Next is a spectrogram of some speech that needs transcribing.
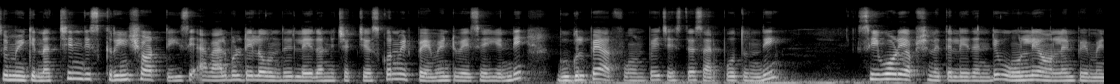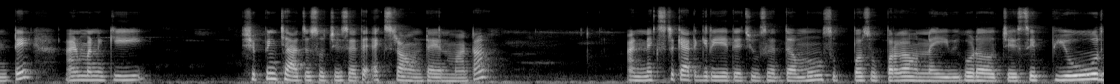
సో మీకు నచ్చింది స్క్రీన్ షాట్ తీసి అవైలబిలిటీలో ఉంది లేదని చెక్ చేసుకొని మీరు పేమెంట్ వేసేయండి. గూగుల్ పే ఆర్ ఫోన్పే చేస్తే సరిపోతుంది. సిఓడి ఆప్షన్ అయితే లేదండి. ఓన్లీ ఆన్లైన్ పేమెంటే. అండ్ మనకి షిప్పింగ్ ఛార్జెస్ వచ్చేసి అయితే ఎక్స్ట్రా ఉంటాయి అన్నమాట అండ్ నెక్స్ట్ కేటగిరీ అయితే చూసేద్దాము. సూపర్ సూపర్గా ఉన్నాయి. ఇవి కూడా వచ్చేసి ప్యూర్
